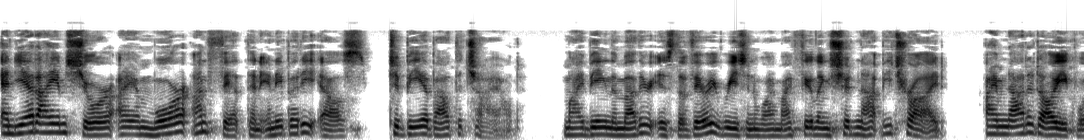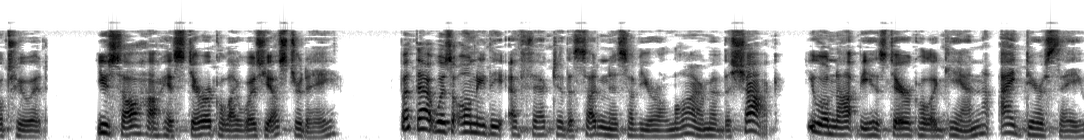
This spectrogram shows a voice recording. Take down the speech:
And yet I am sure I am more unfit than anybody else to be about the child. My being the mother is the very reason why my feelings should not be tried. I am not at all equal to it. You saw how hysterical I was yesterday. But that was only the effect of the suddenness of your alarm of the shock. You will not be hysterical again, I dare say.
